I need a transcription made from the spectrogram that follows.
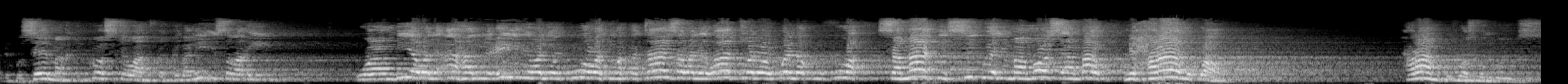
waliposema kikosi cha watu katika bani Israili waambia wale ahlul ilmi waliokuwa wakiwakataza wale watu waliokwenda kuvua samaki siku ya Jumamosi ambayo ni haramu kwao haramu kuvua siku ya Jumamosi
